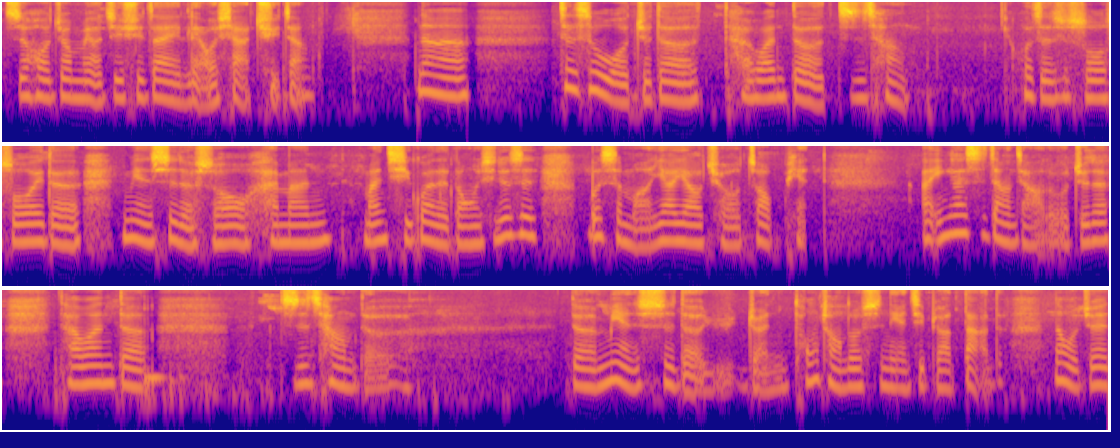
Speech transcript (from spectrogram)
之后就没有继续再聊下去。这样，那。这是我觉得台湾的职场，或者是说所谓的面试的时候，还蛮蛮奇怪的东西，就是为什么要要求照片啊？应该是这样讲的。我觉得台湾的职场的的面试的人，通常都是年纪比较大的。那我觉得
